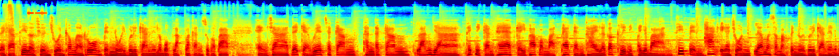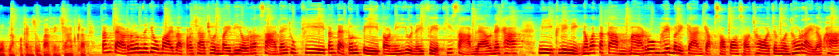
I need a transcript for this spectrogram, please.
นะครับที่เราเชิญชวนเข้ามาร่วมเป็นหน่วยบริการในระบบหลักประกันสุขภาพ แห่งชาติ ได้แก่เวชกรรม ทันตกรรม ร้านยา เทคนิคการแพทย์กายภาพบำบัดแพทย์แผนไทย แล้วก็คลินิกพยาบาล ที่เป็นภาคเอกชน แล้วมาสมัครเป็นหน่วยบริการในระบบหลักประกันสุขภาพแห่งชาติครับตั้งแต่เริ่มนโยบายแบบประชาชนใบเดียวรักษาได้ทุกที่ ตั้งแต่ต้นปีตอนนี้อยู่ในเฟสที่ 3 แล้วนะคะ มีคลินิกนวัตกรรมมาร่วมให้บริการกับ สปสชจำนวนเท่าไหร่แล้วคะ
